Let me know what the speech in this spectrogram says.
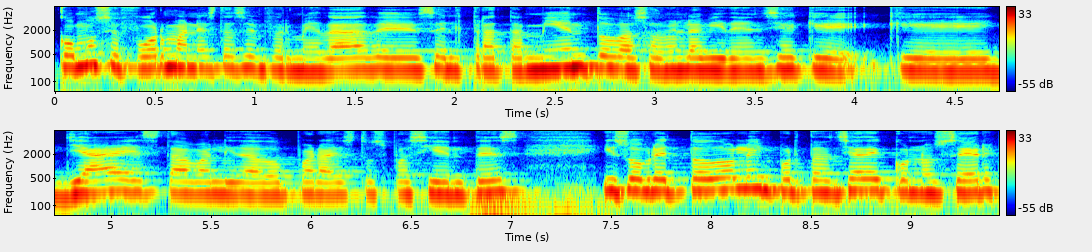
cómo se forman estas enfermedades, el tratamiento basado en la evidencia que, ya está validado para estos pacientes y sobre todo la importancia de conocer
